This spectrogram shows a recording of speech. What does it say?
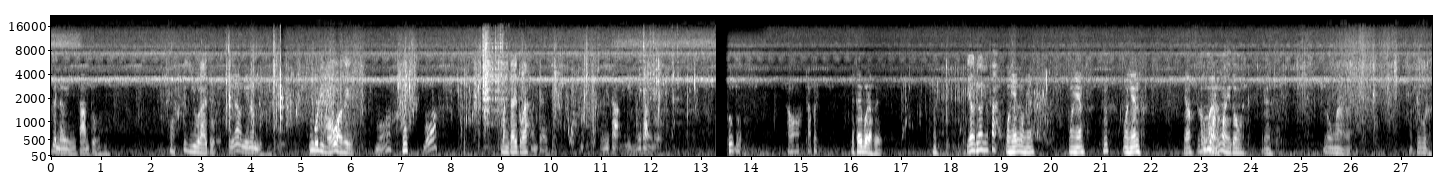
มันขึ้นเอาอีกสามตัวโอ้ยอยู่หลายตัวเดี๋ยวนี่น้ำดิมันบ่ดินหัวว่ะเฮ้ยหมอเฮ้ยหมอมันใจตัวมันใจมีทางดินมีทางโดดปุ๊บเอาจับเลยไม่ใช่บุหรี่เคยเดี๋ยวเดี๋ยวเดี๋ยวเปล่าบ่เห็นบ่เห็นบ่เห็นหึบ่เห็น เดี๋ยวลลงงหมมาอนหน่อยตรงมันลงมาแล้วไม่ใช่บุหรี่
